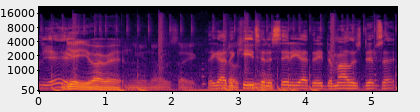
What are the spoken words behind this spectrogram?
Yeah. Yeah, you are right. You know, it's like They got the key do you to the city after they demolished Dipset.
